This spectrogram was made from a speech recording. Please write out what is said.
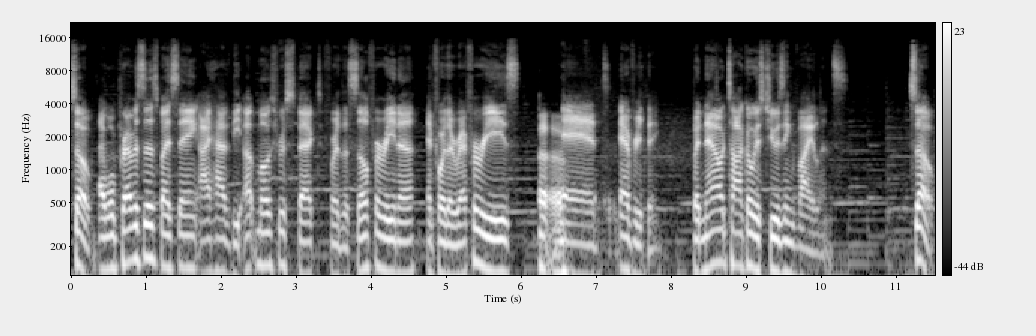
so I will preface this by saying I have the utmost respect for the Silph Arena and for the referees Uh oh. and everything. But now Taco is choosing violence. So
